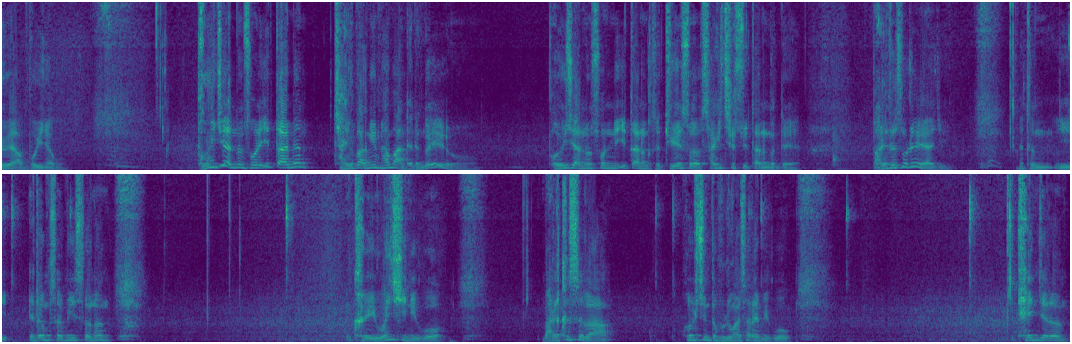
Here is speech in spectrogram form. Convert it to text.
왜 안 보이냐고. 보이지 않는 손이 있다면 자유방임 하면 안 되는 거예요. 보이지 않는 손이 있다는 것은 뒤에서 사기칠 수 있다는 건데, 말이 될 소리 해야지. 하여튼, 이 에덤 서미서는 거의 원신이고, 마르크스가 훨씬 더 훌륭한 사람이고, 케인저는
